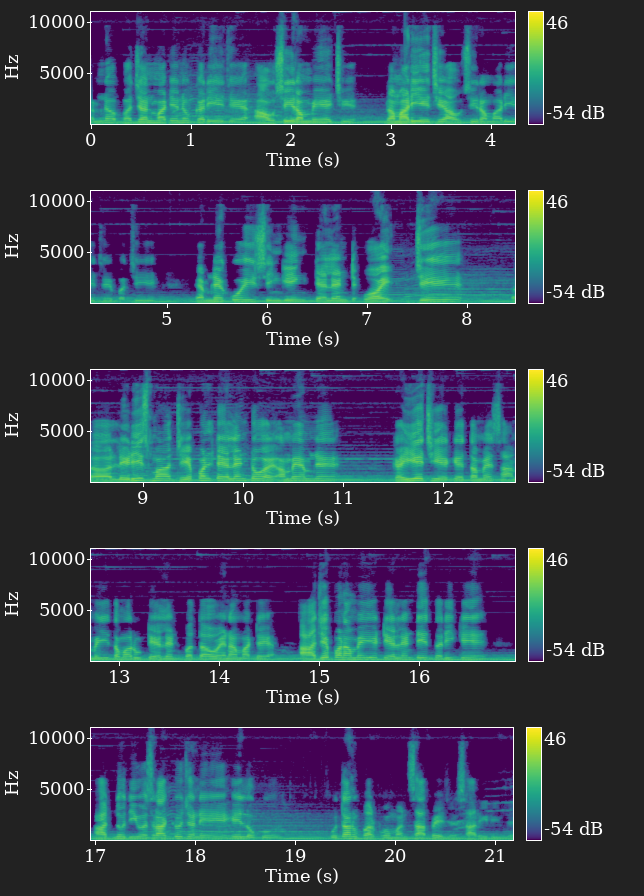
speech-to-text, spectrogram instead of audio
એમના ભજન માટેનું કરીએ છીએ, આવસી રમીએ છીએ, રમાડીએ છીએ, આવસી રમાડીએ છીએ. પછી એમને કોઈ સિંગિંગ ટેલેન્ટ હોય, જે લેડીઝમાં જે પણ ટેલેન્ટ હોય, અમે એમને કહીએ છીએ કે તમે સામેથી તમારું ટેલેન્ટ બતાવો. એના માટે આજે પણ અમે એ ટેલેન્ટ ડે તરીકે આજનો દિવસ રાખ્યો છે અને એ- એ લોકો પોતાનું પરફોર્મન્સ આપે છે સારી રીતે.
